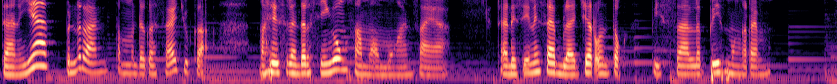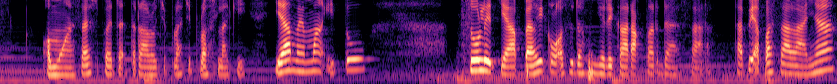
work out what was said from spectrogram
Dan ya beneran teman dekat saya juga masih sering tersinggung sama omongan saya. Dan di sini saya belajar untuk bisa lebih mengerem omongan saya supaya tidak terlalu ceplos-ceplos lagi. Ya memang itu sulit ya, apalagi kalau sudah menjadi karakter dasar. Tapi apa salahnya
